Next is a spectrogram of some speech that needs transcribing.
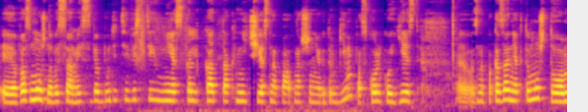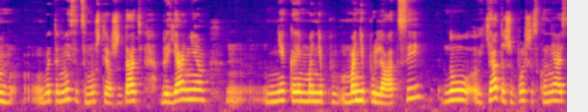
Э, возможно, вы сами себя будете вести несколько так нечестно по отношению к другим, поскольку есть э, показания к тому, что в этом месяце можете ожидать влияния некой манипуляции ну, я даже больше склоняюсь,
